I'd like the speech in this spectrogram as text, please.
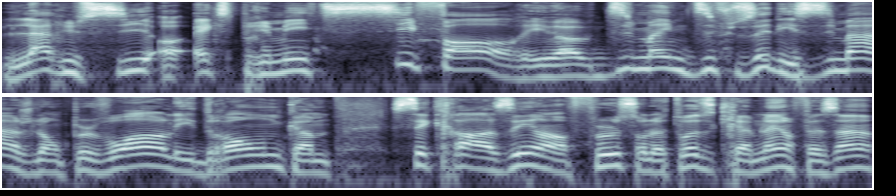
la Russie a exprimé si fort et a même diffusé des images. Là, on peut voir les drones comme s'écraser en feu sur le toit du Kremlin en faisant,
